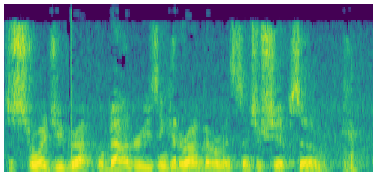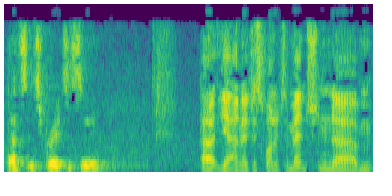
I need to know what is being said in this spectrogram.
destroy geographical boundaries and get around government censorship. So that's it's great to see. Uh, yeah, and I just wanted to mention um,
